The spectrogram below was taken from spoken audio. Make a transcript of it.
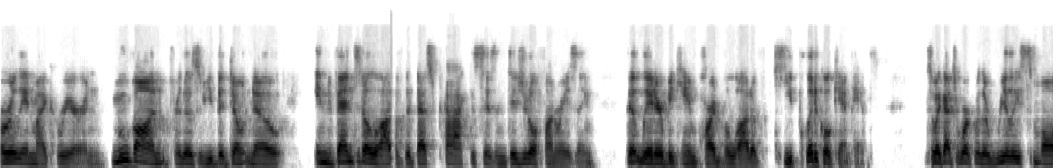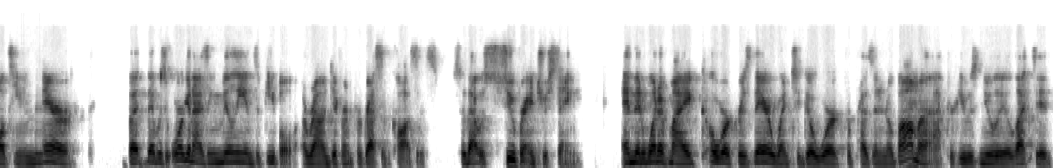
early in my career. And MoveOn, for those of you that don't know, invented a lot of the best practices in digital fundraising that later became part of a lot of key political campaigns. So I got to work with a really small team there, but that was organizing millions of people around different progressive causes. So that was super interesting. And then one of my coworkers there went to go work for President Obama after he was newly elected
